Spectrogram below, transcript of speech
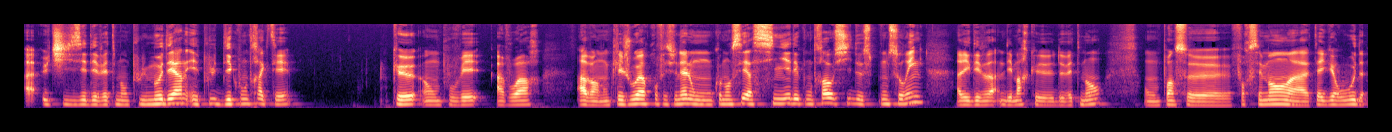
a utilisé des vêtements plus modernes et plus décontractés que on pouvait avoir avant. Donc les joueurs professionnels ont commencé à signer des contrats aussi de sponsoring avec des, marques de vêtements. On pense euh, forcément à Tiger Wood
